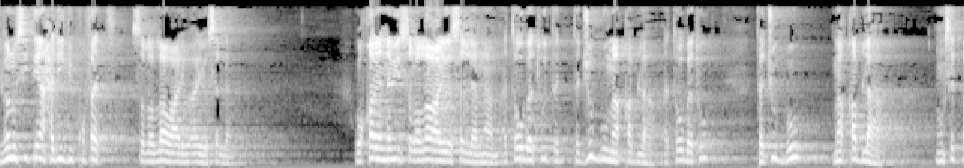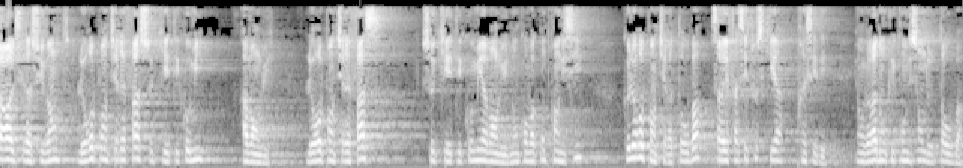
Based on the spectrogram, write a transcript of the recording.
Il va nous citer un hadith du prophète sallallahu alayhi wa sallam. وقال النبي صلى الله عليه وسلم نعم التوبة تجب ما قبلها التوبة تجب ما قبلها Donc cette parole c'est la suivante le repentir efface ce qui a été commis avant lui le repentir efface ce qui a été commis avant lui donc on va comprendre ici que le repentir à tauba ça va effacer tout ce qui a précédé et on verra donc les conditions de tauba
